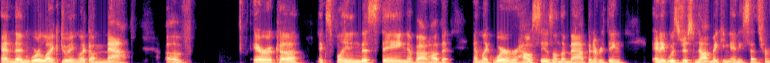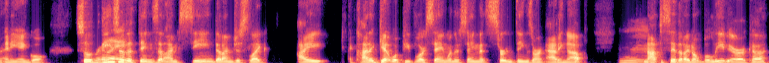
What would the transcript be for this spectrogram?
and then we're like doing like a map of Erika explaining this thing about how that and like where her house is on the map and everything and it was just not making any sense from any angle so really? these are the things that i'm seeing that i'm just like i i kind of get what people are saying when they're saying that certain things aren't adding up mm. not to say that i don't believe Erika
